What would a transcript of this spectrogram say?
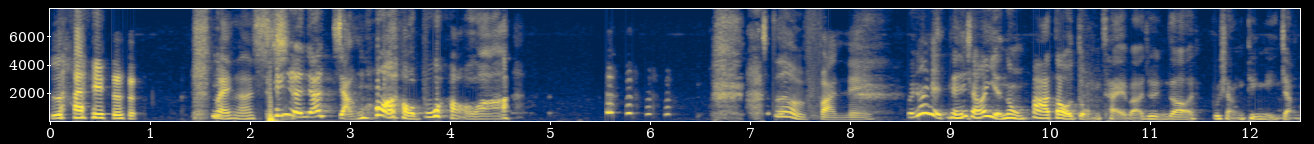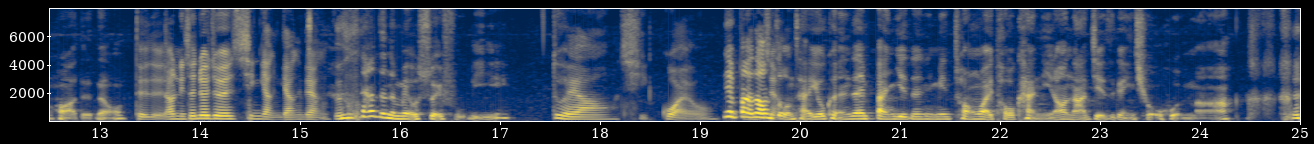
，liar，，来他听人家讲话好不好啊？真的很烦呢、我觉得可能想要演那种霸道总裁吧，就是你知道不想听你讲话的那种，对对，然后女生就觉得心痒痒这样子。但他真的没有说服力。对啊，奇怪哦。因为霸道总裁有可能在半夜在里面窗外偷看你，然后拿戒指跟你求婚吗？不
